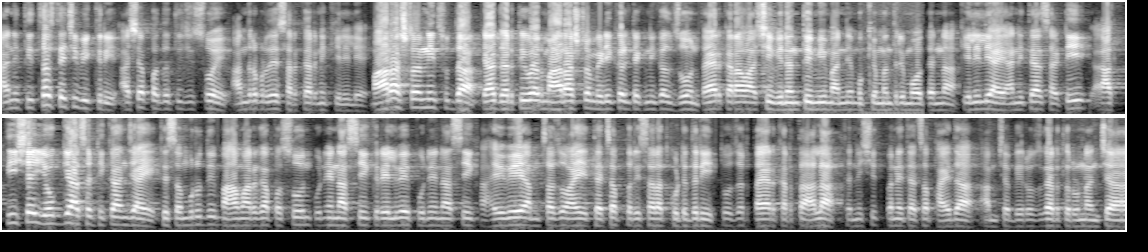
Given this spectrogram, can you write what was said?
आणि तिथंच त्याची विक्री अशा पद्धतीची सोय आंध्र प्रदेश सरकारने केलेली आहे. महाराष्ट्राने सुद्धा त्या धर्तीवर महाराष्ट्र मेडिकल टेक्निकल झोन तयार करावा अशी विनंती मी मान्य मुख्यमंत्री महोदयांना केलेली आहे आणि त्यासाठी अतिशय अतिशय योग्य असं ठिकाण जे आहे ते समृद्धी महामार्गापासून पुणे नाशिक रेल्वे पुणे नाशिक हायवे आमचा जो आहे त्याच्या परिसरात कुठेतरी तो जर तयार करता आला तर निश्चितपणे त्याचा फायदा आमच्या बेरोजगार तरुणांच्या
